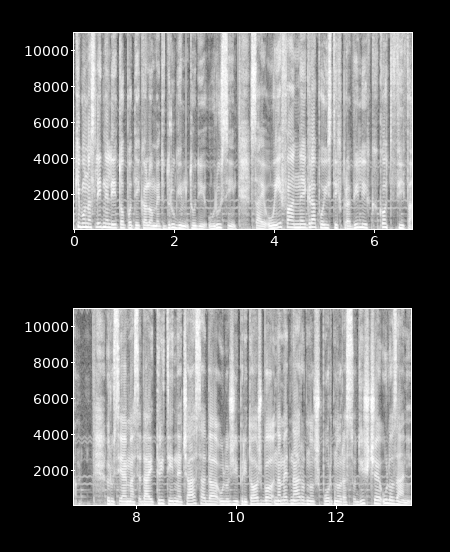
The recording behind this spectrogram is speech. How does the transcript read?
ki bo naslednje leto potekalo med drugim tudi v Rusiji, saj UEFA ne igra po istih pravilih kot FIFA. Rusija ima sedaj tri tedne časa, da uloži pritožbo na mednarodno športno razsodišče v Lozani.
